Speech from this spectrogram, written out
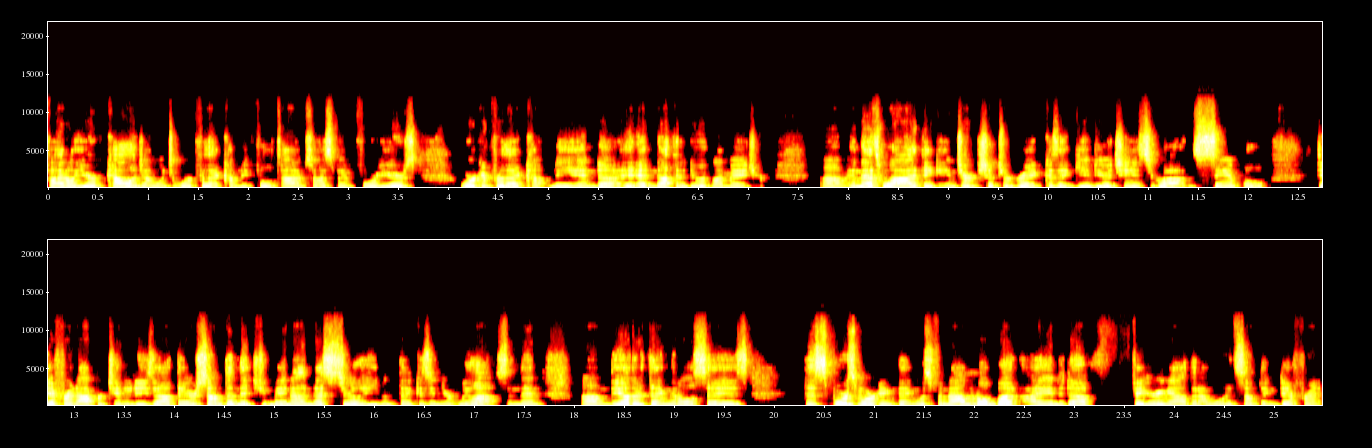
final year of college, I went to work for that company full time. So I spent four years working for that company and uh, it had nothing to do with my major. Um, and that's why I think internships are great because they give you a chance to go out and sample different opportunities out there, something that you may not necessarily even think is in your wheelhouse. And then um, the other thing that I'll say is the sports marketing thing was phenomenal, but I ended up figuring out that I wanted something different.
